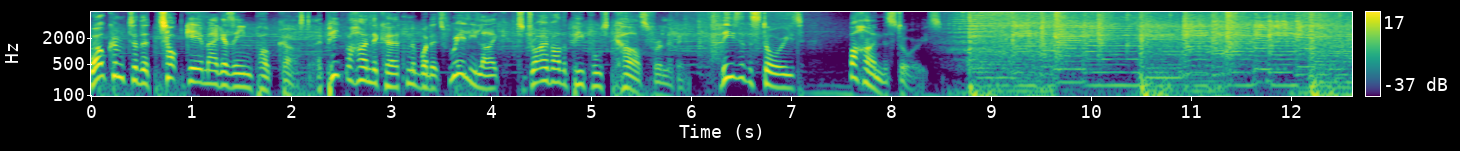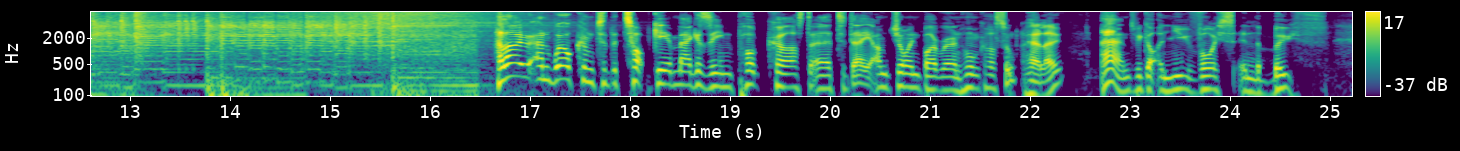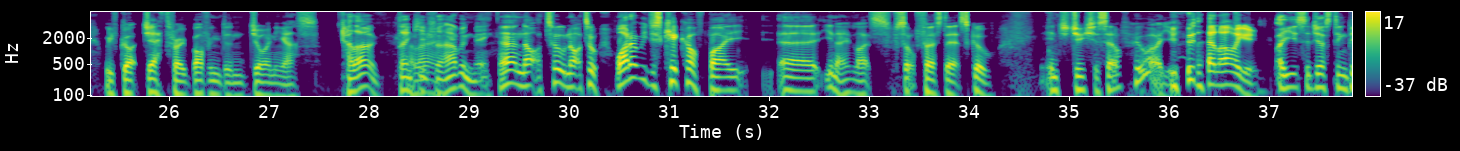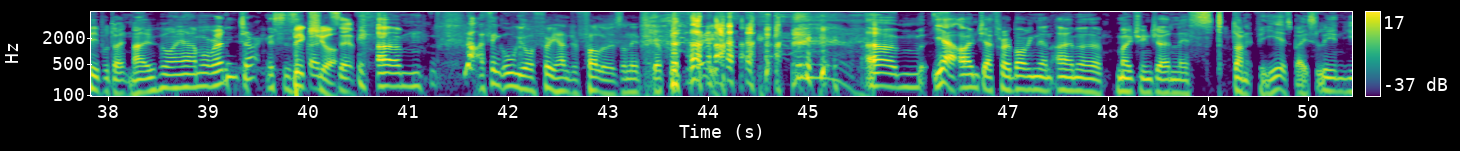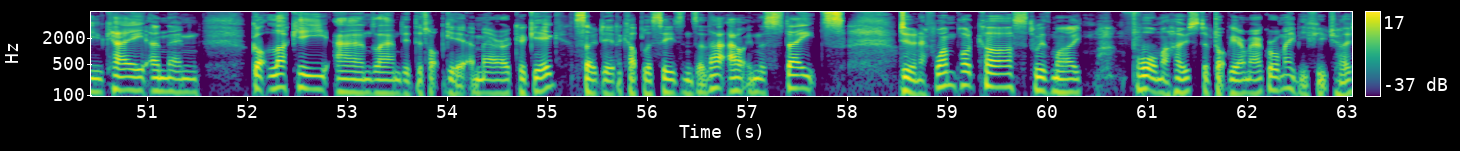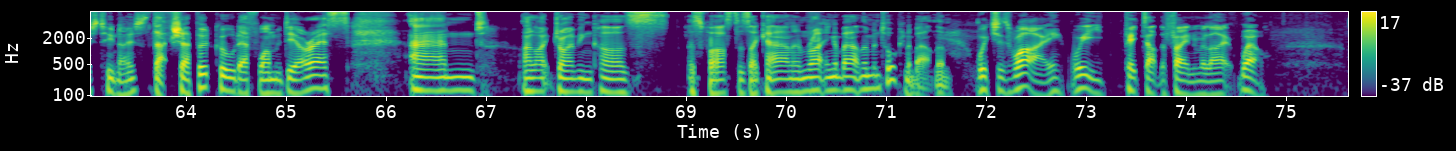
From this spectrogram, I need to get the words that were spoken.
Welcome to the Top Gear Magazine podcast, a peek behind the curtain of what it's really like to drive other people's cars for a living. These are the stories behind the stories. Hello and welcome to the Top Gear Magazine podcast. Uh, today I'm joined by Rowan Horncastle. Hello. And we got a new voice in the booth. We've got Jethro Bovingdon joining us. Hello. Thank Hello. you for having me. Uh, not at all, not at all. Why don't we just kick off by, uh, you know, like sort of first day at school? Introduce yourself. Who are you? Who the hell are you? Are you suggesting people don't know who I am already, Jack? This is Big shot. Um, no, I think all your 300 followers on Instagram. um, yeah, I'm Jethro Bovingdon. I'm a motoring journalist. Done it for years, basically, in the UK, and then got lucky and landed the Top Gear America gig. So did a couple of seasons of that out in the States. Do an F1 podcast with my former host of Top Gear America, or maybe future host, who knows, Dax Shepard, called F1 with DRS. And I like driving cars as fast as I can and writing about them and talking about them. Which is why we picked up the phone and were like, well,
